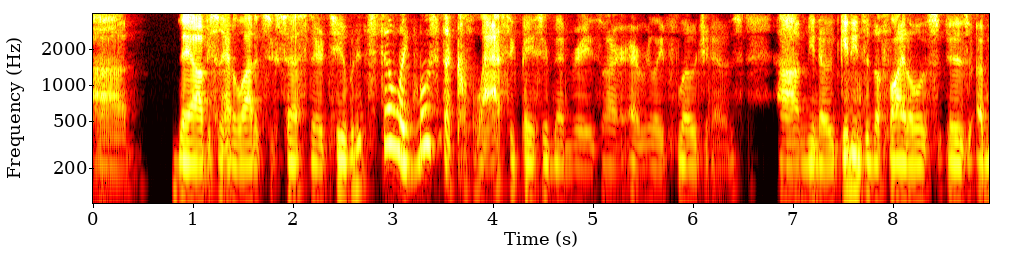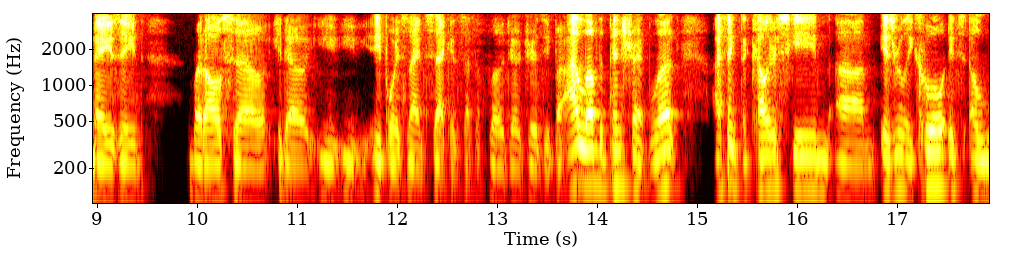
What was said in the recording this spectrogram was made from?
uh, they obviously had a lot of success there too. But it's still like most of the classic Pacer memories are, are really FloJos. Um, you know, getting to the finals is amazing, but also you know, you, you, eight point nine seconds. That's a FloJo jersey. But I love the pinstripe look. I think the color scheme um, is really cool. It's a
